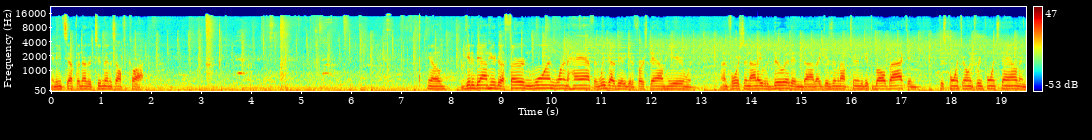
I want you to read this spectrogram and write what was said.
and eats up another two minutes off the clock. You know, get it down here to a third and one, one and a half, and we've got to be able to get a first down here, and we're unfortunately not able to do it, and uh, that gives them an opportunity to get the ball back. And at this point, they're only three points down, and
